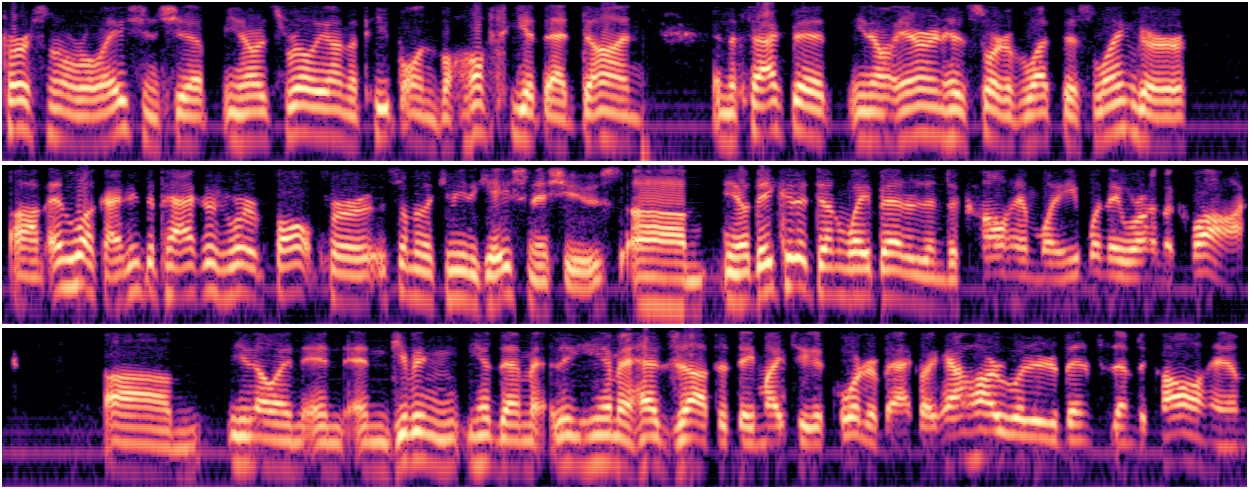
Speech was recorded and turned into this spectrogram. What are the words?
personal relationship, you know, it's really on the people involved to get that done. And the fact that you know Aaron has sort of let this linger. Um, and look, I think the Packers were at fault for some of the communication issues. Um, you know, they could have done way better than to call him when he, when they were on the clock. Um, you know, and, and, and giving them him a heads up that they might take a quarterback. Like, how hard would it have been for them to call him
